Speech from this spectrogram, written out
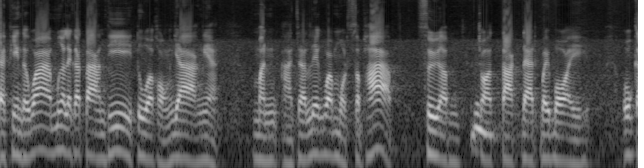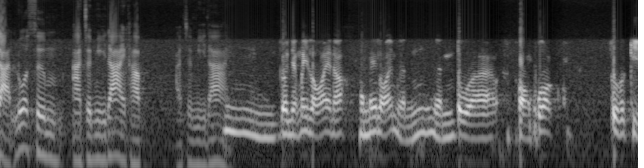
แต่เพียงแต่ว่าเมื่ออะไรก็ตามที่ตัวของยางเนี่ยมันอาจจะเรียกว่าหมดสภาพเสื่อมอืมจอดตากแดดบ่อยๆ โอกาสรั่วซึมอาจจะมีได้ครับ อาจจะมีได้อืมก็ยังไม่ร้อยเนาะมันไม่ร้อยเหมือนเหมือนตัวของพวกซูซูกิ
